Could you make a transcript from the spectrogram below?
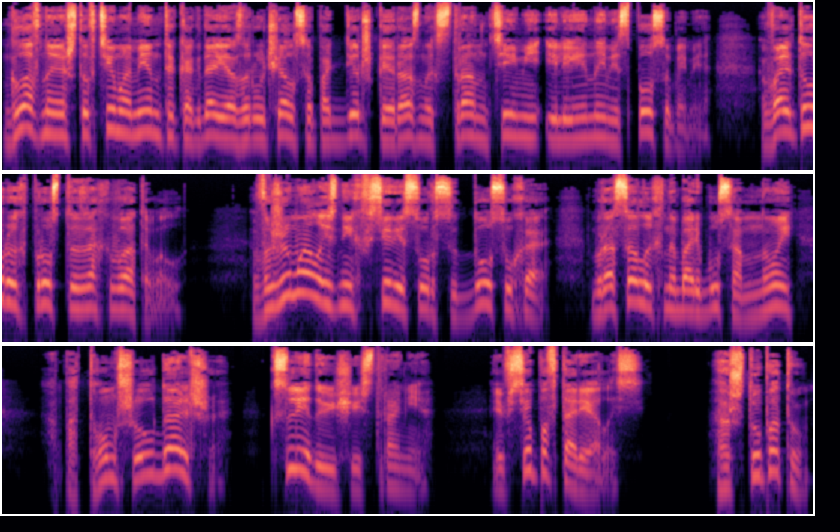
Главное, что в те моменты, когда я заручался поддержкой разных стран теми или иными способами, Вальтор их просто захватывал. Выжимал из них все ресурсы досуха, бросал их на борьбу со мной, а потом шел дальше, к следующей стране. И все повторялось. А что потом?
